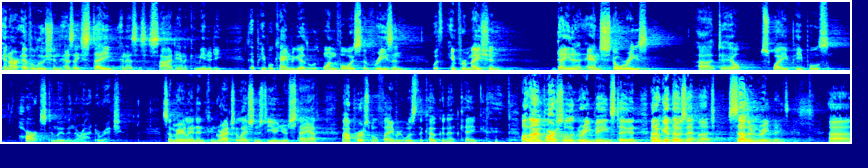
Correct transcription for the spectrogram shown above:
in our evolution as a state and as a society and a community that people came together with one voice of reason, with information, data, and stories uh, to help sway people's hearts to move in the right direction. So, Mary Linda, congratulations to you and your staff. My personal favorite was the coconut cake. Although I'm partial to green beans too, and I don't get those that much. Southern green beans. Uh,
